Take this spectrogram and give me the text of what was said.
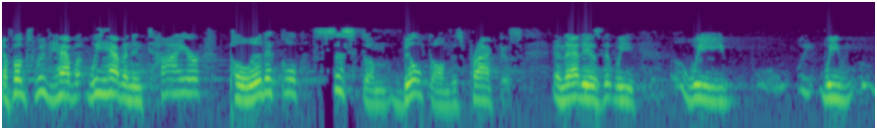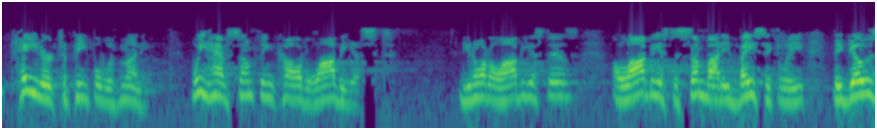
Now, folks, we have, we have an entire political system built on this practice, and that is that we, we, we cater to people with money. We have something called lobbyists. Do you know what a lobbyist is? A lobbyist is somebody basically that goes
